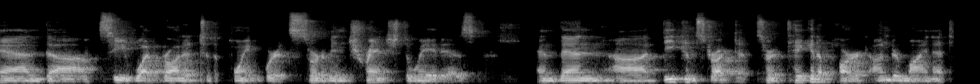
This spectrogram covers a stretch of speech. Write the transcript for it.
and uh, see what brought it to the point where it's sort of entrenched the way it is and then uh, deconstruct it, sort of take it apart, undermine it,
